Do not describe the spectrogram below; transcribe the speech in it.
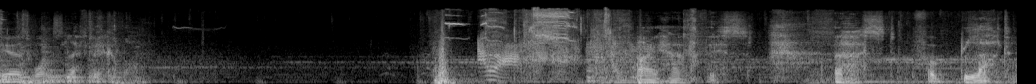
Here's what's left of. I have this thirst for blood.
